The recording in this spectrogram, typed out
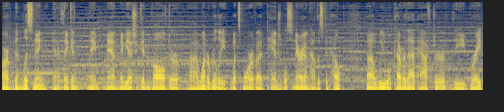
are been listening and are thinking, man, maybe I should get involved, or I wonder really what's more of a tangible scenario on how this could help, uh, we will cover that after the break.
